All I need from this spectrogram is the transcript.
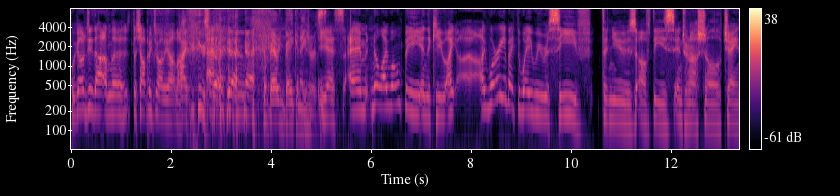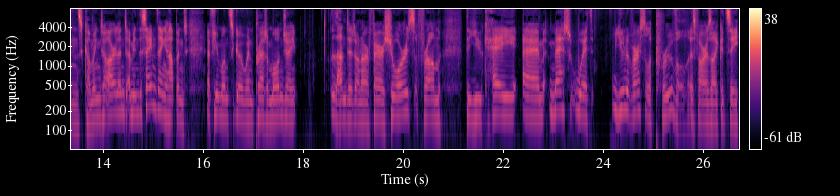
We got to do that on the, the shopping trolley outline. I think so. yeah, yeah. Comparing Baconators. Yes. Um, no, I won't be in the queue. I I worry about the way we receive the news of these international chains coming to Ireland. I mean, the same thing happened a few months ago when Pret a Manger landed on our fair shores from the UK, um, met with universal approval, as far as I could see.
